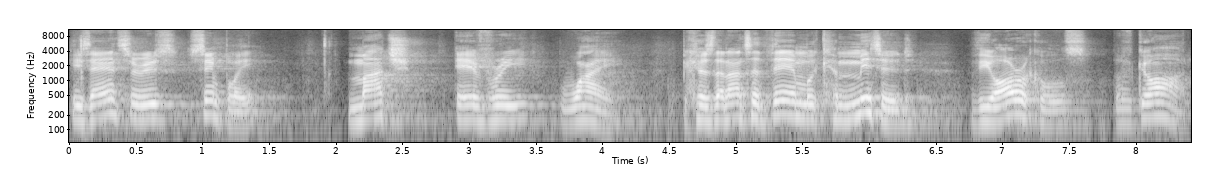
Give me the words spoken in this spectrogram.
His answer is simply, much every way, because that unto them were committed the oracles of God.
